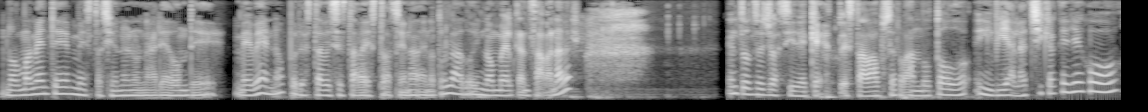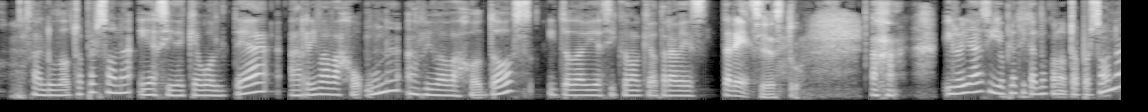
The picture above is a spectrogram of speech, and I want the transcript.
normalmente me estaciono en un área donde me ven, ¿no? Pero esta vez estaba estacionada en otro lado y no me alcanzaban a ver. Entonces yo así de que estaba observando todo y vi a la chica que llegó, saludó a otra persona y así de que voltea arriba abajo una, arriba abajo dos y todavía así como que otra vez tres. Sí, es tú. Ajá. Y luego ya siguió platicando con otra persona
